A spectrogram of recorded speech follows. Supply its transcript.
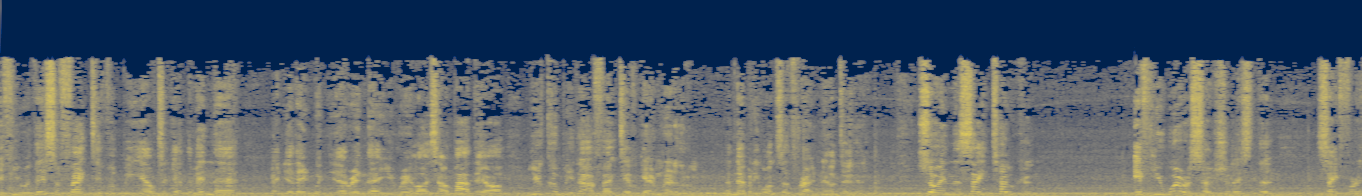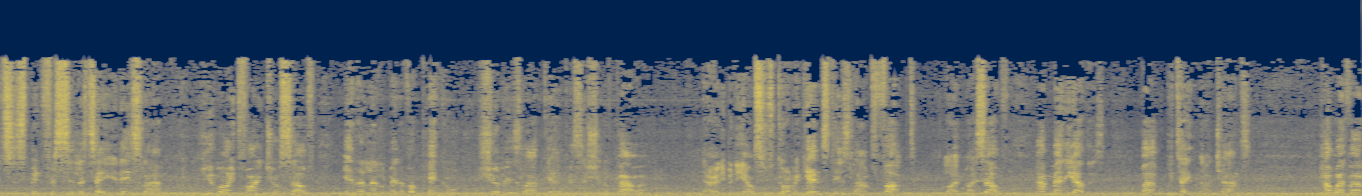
If you were this effective at being able to get them in there, and then when they're in there you realise how bad they are, you could be that effective at getting rid of them. And nobody wants a threat now, do they? So in the same token, if you were a socialist that, say for instance, been facilitated Islam, you might find yourself in a little bit of a pickle should Islam get a position of power. Now, anybody else who's gone against Islam's fucked, like myself and many others. But we take that chance. However,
